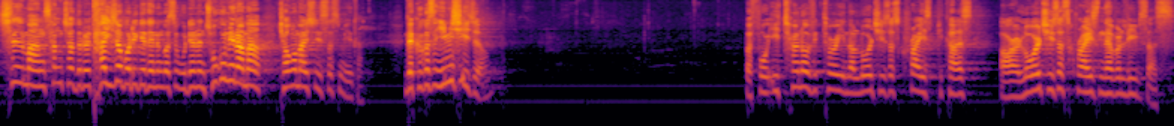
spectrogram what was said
실망, 상처들을 다 잊어버리게 되는 것을 우리는 조금이나마 경험할 수 있었습니다. 근데 그것은 임시이죠. But for eternal victory in the Lord Jesus Christ, because our Lord Jesus Christ never leaves us.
